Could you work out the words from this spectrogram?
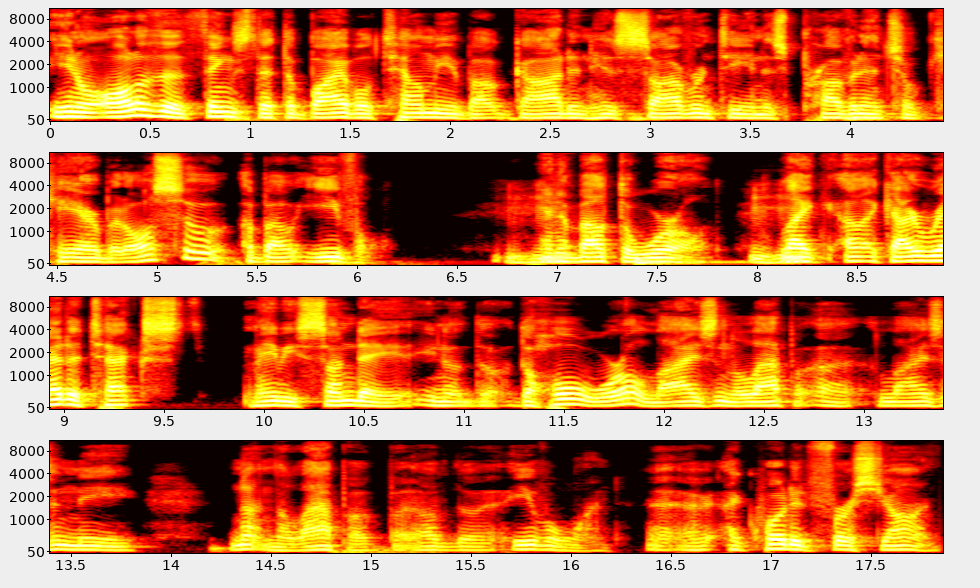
You know all of the things that the Bible tell me about God and His sovereignty and His providential care, but also about evil Mhm. and about the world. Mhm. Like like I read a text maybe Sunday. You know the the whole world lies in the lap uh, lies in the not in the lap of but of the evil one. I, I quoted First John,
